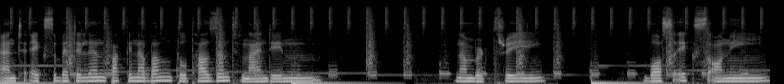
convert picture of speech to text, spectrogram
and Ex Battalion Pakinabang 2019. Number 3. Bosx1ne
